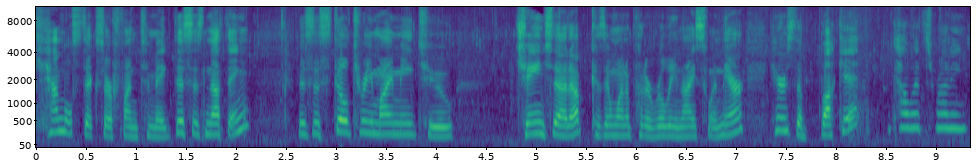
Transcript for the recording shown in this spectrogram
Candlesticks are fun to make. This is nothing. This is still to remind me to change that up because I want to put a really nice one there. Here's the bucket. Look how it's running.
